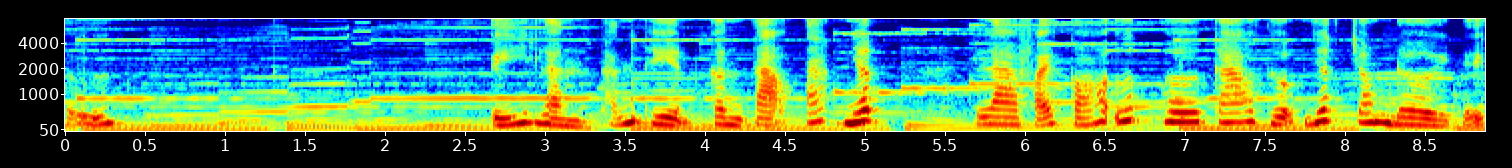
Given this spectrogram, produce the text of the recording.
tử? Ý lành thánh thiện cần tạo tác nhất là phải có ước mơ cao thượng nhất trong đời để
